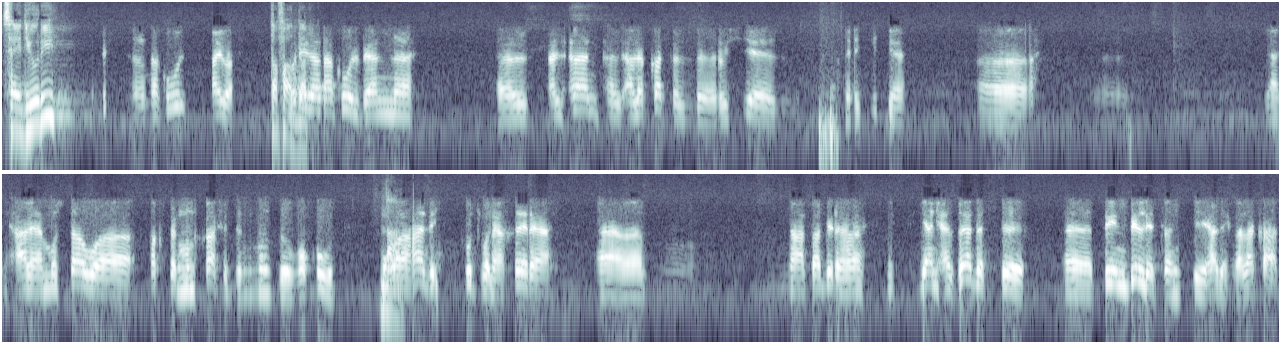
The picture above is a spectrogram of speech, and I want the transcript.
سيد يوري؟ نقول؟ أيوه. تفضل. اريد ان أقول بان الآن العلاقات الروسيه الأمريكية يعني على مستوى أكثر منخفض منذ وقود. نعم. وهذه الخطوه الأخيرة نعتبرها يعني زادت طين بلة في هذه العلاقات.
